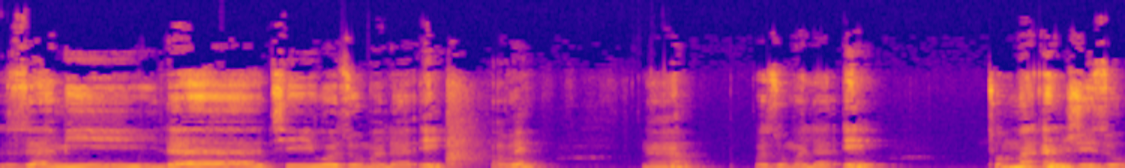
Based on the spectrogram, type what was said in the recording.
زميلاتي وزملائي. نعم وزملائي. ثم أنجز.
